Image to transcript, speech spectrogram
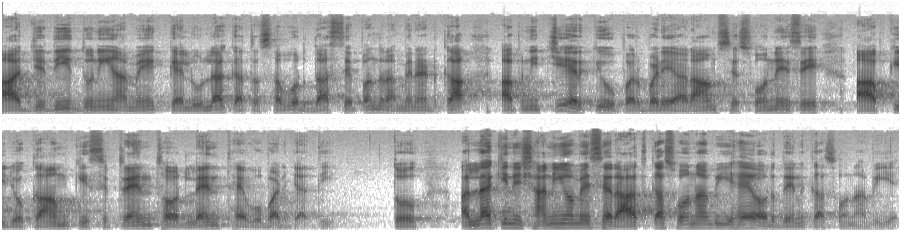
आज जदीद दुनिया में कैलूला का तस्वुर 10 से 15 मिनट का अपनी चेयर के ऊपर बड़े आराम से सोने से आपकी जो काम की स्ट्रेंथ और लेंथ है वो बढ़ जाती। तो अल्लाह की निशानियों में से रात का सोना भी है और दिन का सोना भी है।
